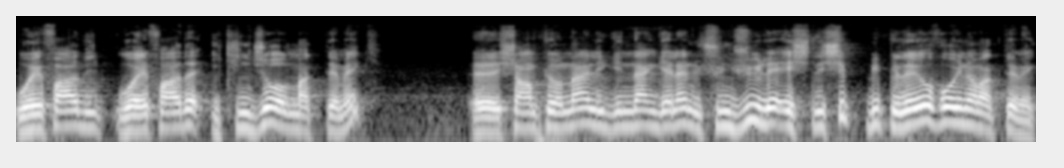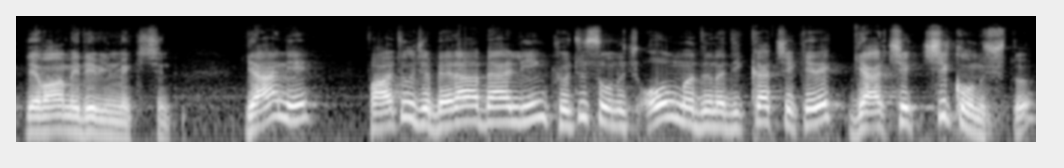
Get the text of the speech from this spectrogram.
UEFA UEFA'da ikinci olmak demek e, Şampiyonlar Ligi'nden gelen üçüncüyle eşleşip bir playoff oynamak demek devam edebilmek için. Yani Fatih Hoca beraberliğin kötü sonuç olmadığına dikkat çekerek gerçekçi konuştu.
